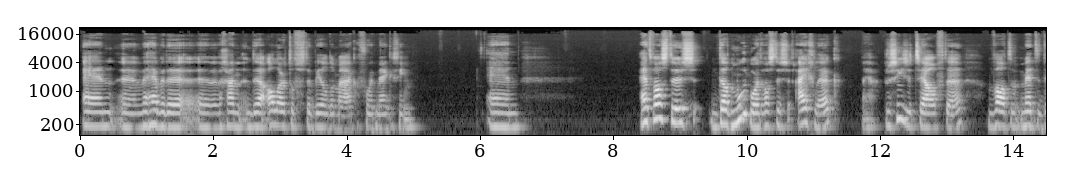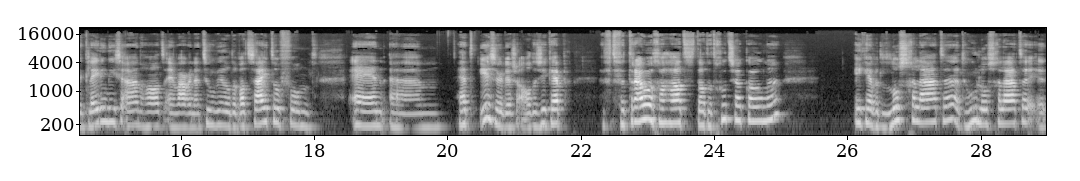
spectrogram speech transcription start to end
En uh, we, hebben de, uh, we gaan de allertofste beelden maken voor het magazine. En het was dus, dat moodboard was dus eigenlijk nou ja, precies hetzelfde. Wat met de kleding die ze aan had en waar we naartoe wilden, wat zij tof vond. En um, het is er dus al. Dus ik heb het vertrouwen gehad dat het goed zou komen. Ik heb het losgelaten, het hoe losgelaten.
